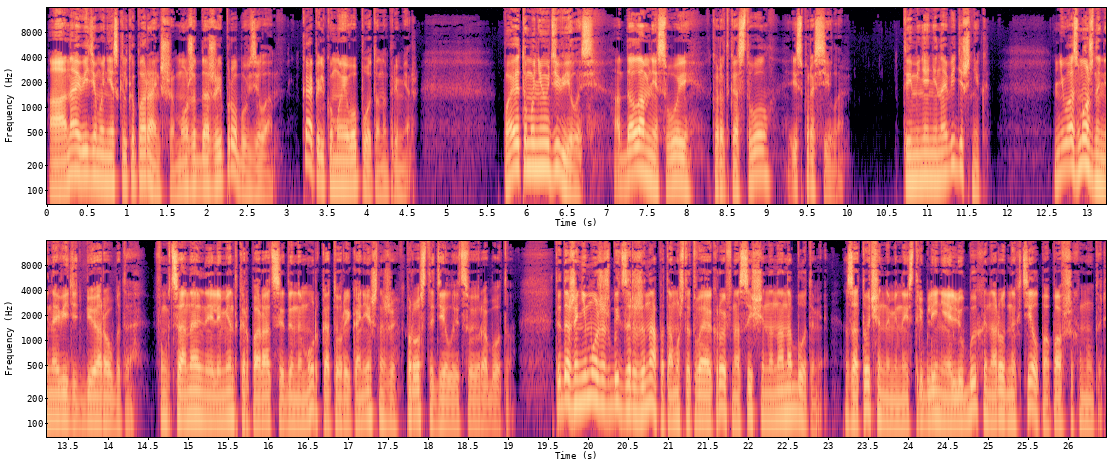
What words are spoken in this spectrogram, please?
А она, видимо, несколько пораньше, может, даже и пробу взяла. Капельку моего пота, например. Поэтому не удивилась. Отдала мне свой короткоствол и спросила. «Ты меня ненавидишь, Ник?» Невозможно ненавидеть биоробота, функциональный элемент корпорации Денемур, который, конечно же, просто делает свою работу. Ты даже не можешь быть заражена, потому что твоя кровь насыщена наноботами, заточенными на истребление любых инородных тел, попавших внутрь.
